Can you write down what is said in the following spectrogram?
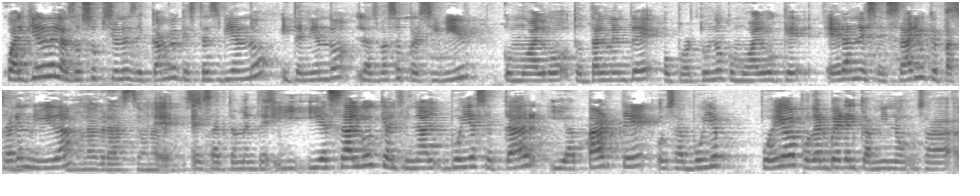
cualquiera de las dos opciones de cambio que estés viendo y teniendo, las vas a percibir como algo totalmente oportuno, como algo que era necesario que pasara en mi vida. Como una gracia, una eh, bendición. exactamente. Y, y es algo que al final voy a aceptar y aparte, o sea, voy a voy a poder ver el camino, o sea,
